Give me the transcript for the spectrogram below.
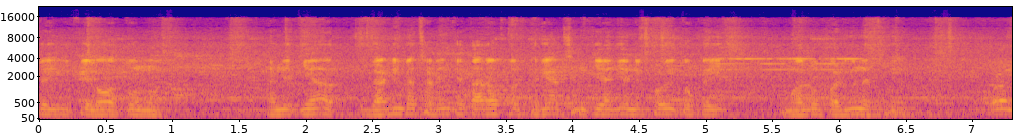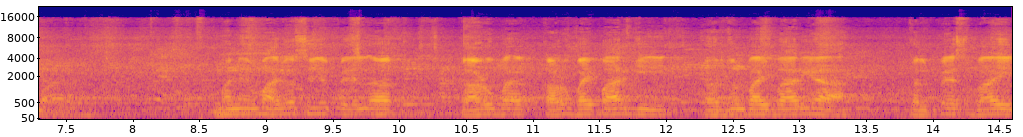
કંઈ પેલો હતો ન. અને ત્યાં ગાડી બેસાડીને કે તારા ઉપર ફરિયાદ છે ને ત્યાં જઈને ખોઈ તો કંઈ માલું પડ્યું નથી. મને માર્યો છે પહેલાં કાળુભાઈ કાળુભાઈ પારગી અર્જુનભાઈ બારિયા કલ્પેશભાઈ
